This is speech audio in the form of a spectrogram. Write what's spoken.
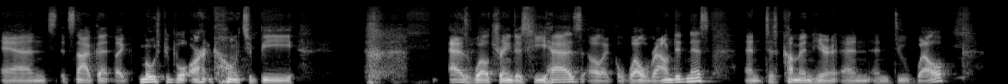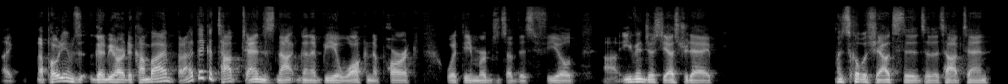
and it's not going like most people aren't going to be as well trained as he has, or like a well roundedness, and to come in here and and do well. Like a podium's going to be hard to come by, but I think a top ten is not going to be a walk in the park with the emergence of this field. Uh, even just yesterday, just a couple shouts to, to the top 10.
